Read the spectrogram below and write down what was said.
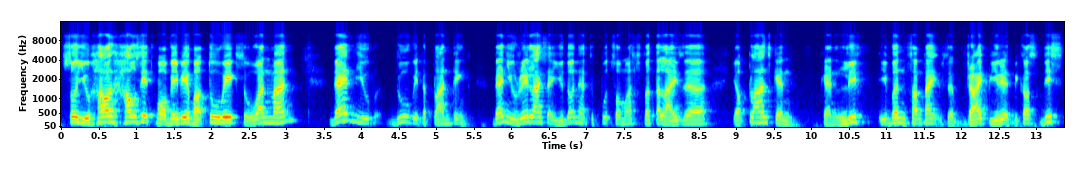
So you house it for maybe about two weeks or one month. Then you do with the planting. Then you realize that you don't have to put so much fertilizer. Your plants can can live even sometimes a dry period because this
